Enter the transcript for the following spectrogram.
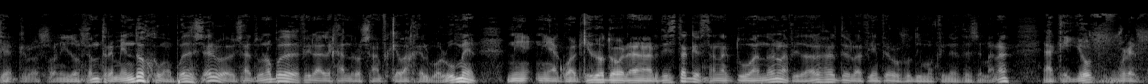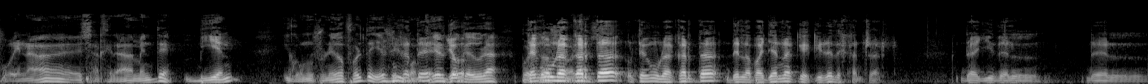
que, que los sonidos son tremendos, como puede ser. O sea, tú no puedes decir a Alejandro Sanz que baje el volumen, ni, ni a cualquier otro gran artista que están actuando en la Ciudad de las Artes de la Ciencia los últimos fines de semana. Aquello resuena exageradamente bien y con un sonido fuerte y es un concierto yo que dura pues, tengo dos una horas. carta, tengo una carta de la ballena que quiere descansar de allí del del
